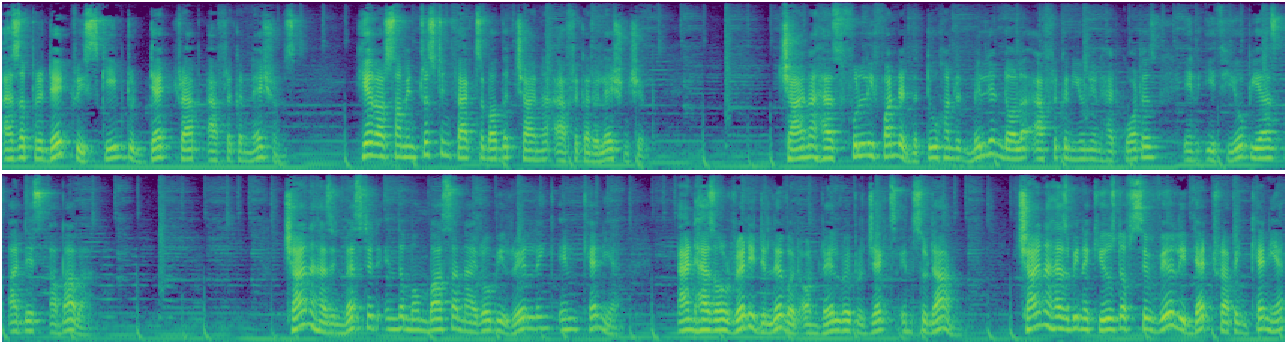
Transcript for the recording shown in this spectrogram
as a predatory scheme to debt trap African nations. Here are some interesting facts about the China Africa relationship. China has fully funded the $200 million African Union headquarters in Ethiopia's Addis Ababa. China has invested in the Mombasa Nairobi rail link in Kenya and has already delivered on railway projects in Sudan. China has been accused of severely debt trapping Kenya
